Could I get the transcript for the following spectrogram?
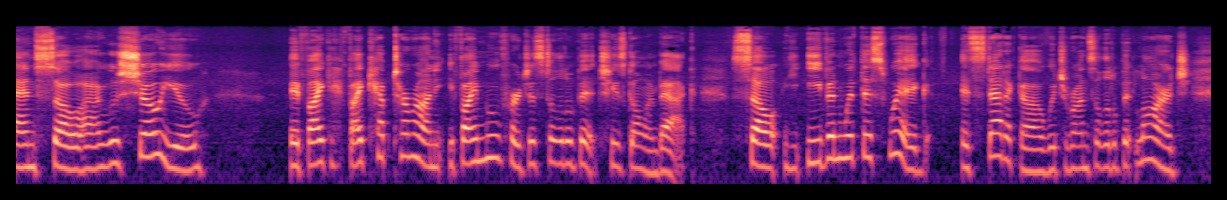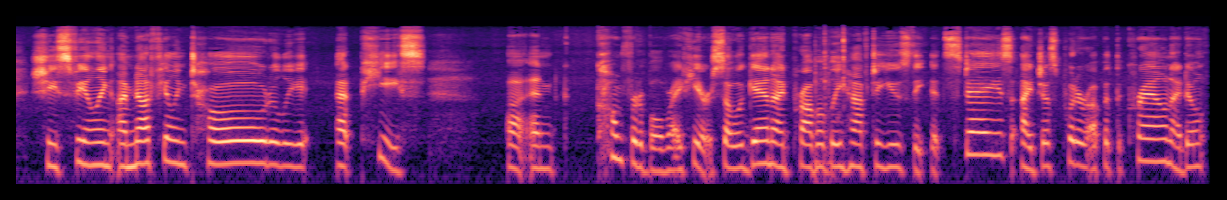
And so I will show you if I if I kept her on, if I move her just a little bit, she's going back. So even with this wig, Estetica, which runs a little bit large, she's feeling, I'm not feeling totally at peace uh, and comfortable right here. So again, I'd probably have to use the It Stays. I just put her up at the crown. I don't,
